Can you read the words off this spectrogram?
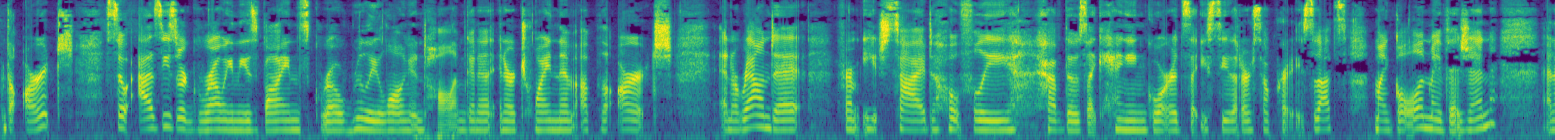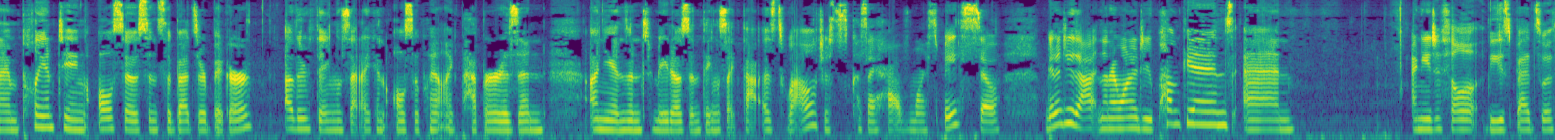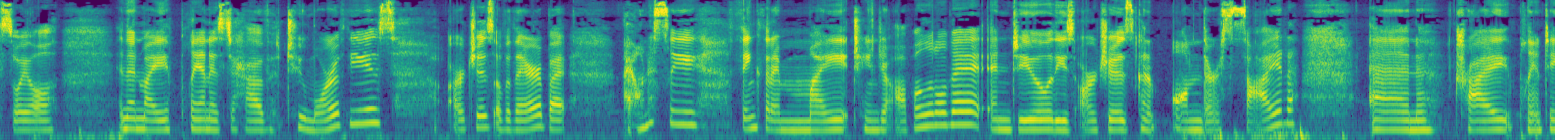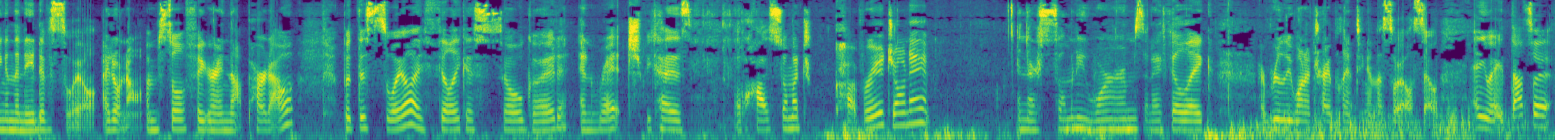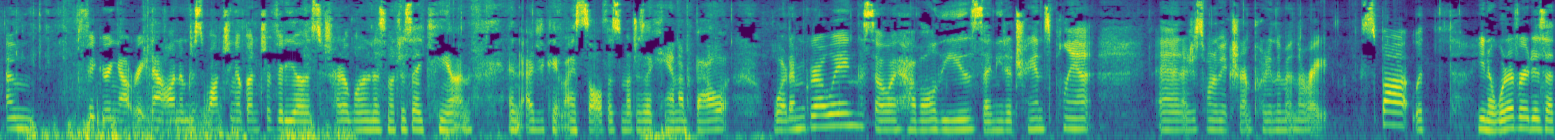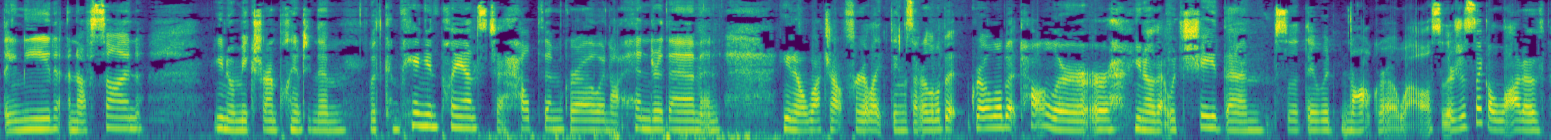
the arch. So as these are growing, these vines grow really long and tall. I'm going to intertwine them up the arch and around it from each side to hopefully have those like hanging gourds that you see that are so pretty. So that's my goal and my vision. And I'm planting also, since the beds are bigger, other things that I can also plant like peppers and onions and tomatoes and things like that as well, just because I have more space. So I'm going to do that. And then I want to do pumpkins and I need to fill these beds with soil. And then my plan is to have two more of these arches over there, but I honestly think that I might change it up a little bit and do these arches kind of on their side and try planting in the native soil. I don't know. I'm still figuring that part out. But this soil I feel like is so good and rich because it has so much coverage on it and there's so many worms and I feel like I really want to try planting in the soil. So anyway, that's what I'm figuring out right now. And I'm just watching a bunch of videos to try to learn as much as I can and educate myself as much as I can about what I'm growing. So I have all these I need to transplant and I just want to make sure I'm putting them in the right spot with, you know, whatever it is that they need, enough sun, you know, make sure I'm planting them with companion plants to help them grow and not hinder them and, you know, watch out for like things that are a little bit, grow a little bit taller or, you know, that would shade them so that they would not grow well. So there's just like a lot of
